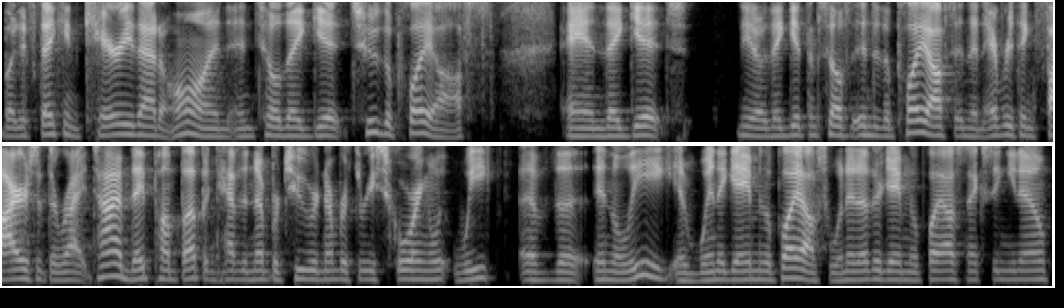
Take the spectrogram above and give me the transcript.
but if they can carry that on until they get to the playoffs and they get you know they get themselves into the playoffs and then everything fires at the right time they pump up and have the number two or number three scoring week of the in the league and win a game in the playoffs win another game in the playoffs next thing you know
